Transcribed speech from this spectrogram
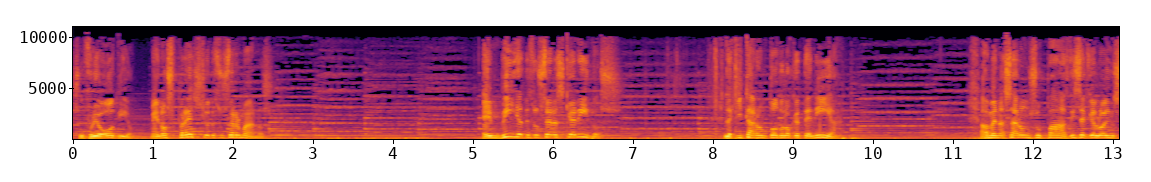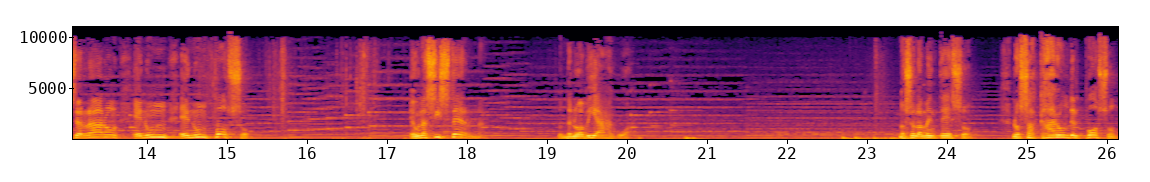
sufrió odio, menosprecio de sus hermanos, envidia de sus seres queridos. Le quitaron todo lo que tenía. Amenazaron su paz. Dice que lo encerraron en un, en un pozo, en una cisterna, donde no había agua. No solamente eso, lo sacaron del pozo.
